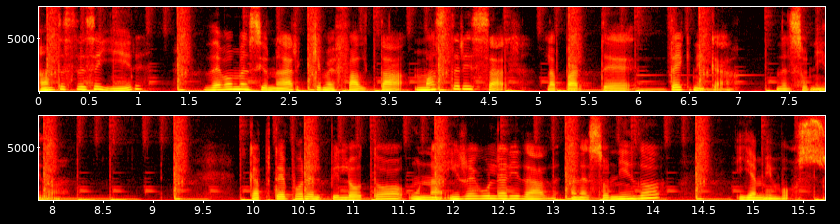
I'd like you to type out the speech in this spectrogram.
Antes de seguir, debo mencionar que me falta masterizar la parte técnica del sonido capté por el piloto una irregularidad en el sonido y en mi voz.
